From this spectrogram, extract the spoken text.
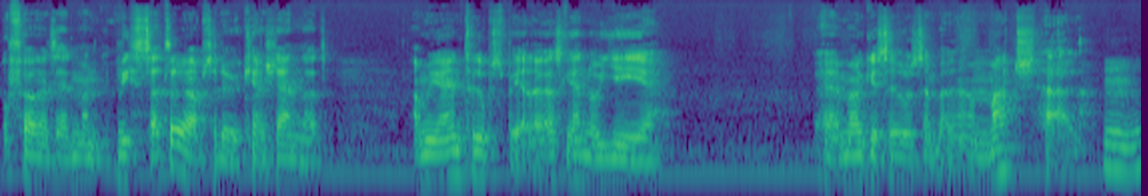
och förutsätter man vissa tror jag absolut kan känna att ja, men jag är en truppspelare, jag ska ändå ge eh, Marcus Rosenberg en match här. Mm.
